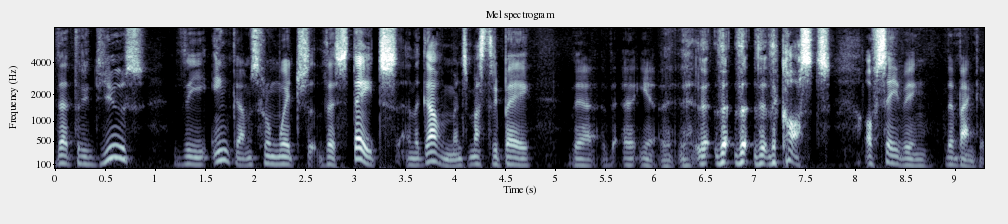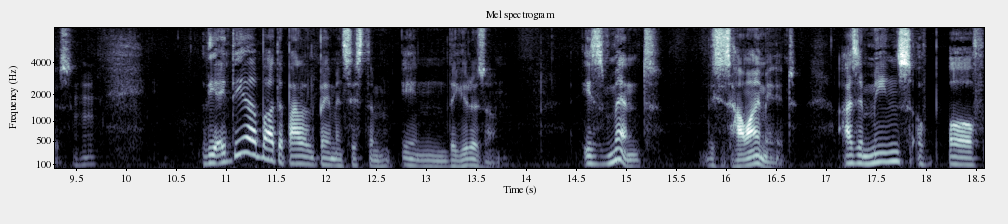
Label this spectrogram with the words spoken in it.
that reduce the incomes from which the states and the governments must repay the, the, uh, you know, the, the, the, costs of saving the bankers. Mm-hmm. The idea about a parallel payment system in the Eurozone is meant, this is how I mean it, as a means of, of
